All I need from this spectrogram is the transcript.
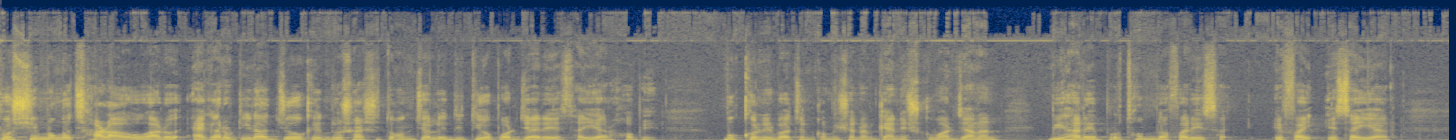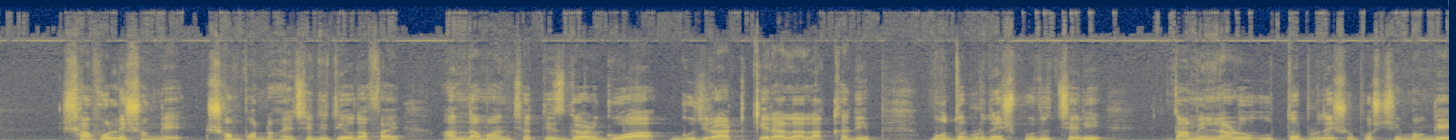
পশ্চিমবঙ্গ ছাড়াও আরও এগারোটি রাজ্য ও কেন্দ্রশাসিত অঞ্চলে দ্বিতীয় পর্যায়ের এসআইআর হবে মুখ্য নির্বাচন কমিশনার জ্ঞানেশ কুমার জানান বিহারে প্রথম দফার এফআই এসআইআর সাফল্যের সঙ্গে সম্পন্ন হয়েছে দ্বিতীয় দফায় আন্দামান ছত্তিশগড় গোয়া গুজরাট কেরালা লাক্ষাদ্বীপ মধ্যপ্রদেশ পুদুচ্চেরি তামিলনাড়ু উত্তরপ্রদেশ ও পশ্চিমবঙ্গে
